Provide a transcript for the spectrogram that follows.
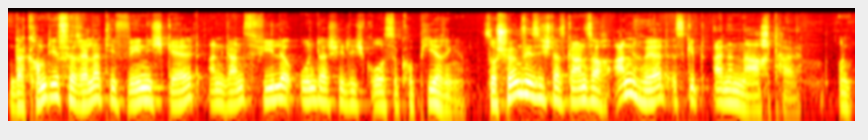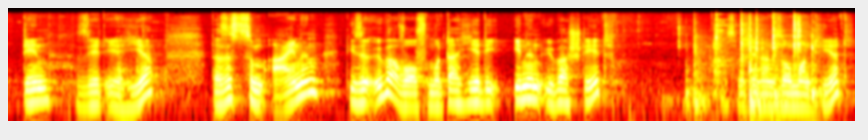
Und da kommt ihr für relativ wenig Geld an ganz viele unterschiedlich große Kopierringe. So schön wie sich das Ganze auch anhört, es gibt einen Nachteil. Und den seht ihr hier. Das ist zum einen diese Überwurfmutter hier, die innen übersteht. Das wird hier dann so montiert.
